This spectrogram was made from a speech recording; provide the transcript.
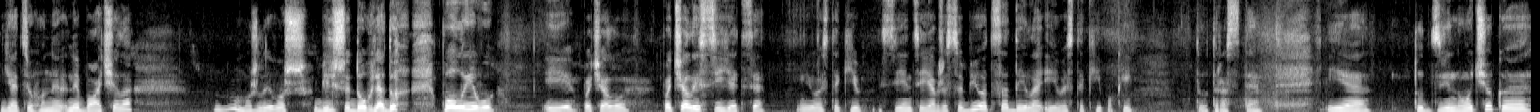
я цього не, не бачила. Ну, можливо ж, більше догляду, поливу, і почало, почали сіятися. І ось такі сіянці я вже собі отсадила, і ось такі поки тут росте. І е, тут дзвіночок е,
